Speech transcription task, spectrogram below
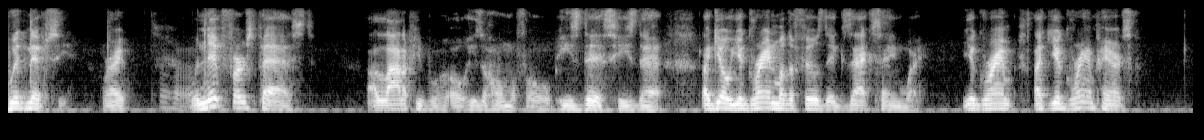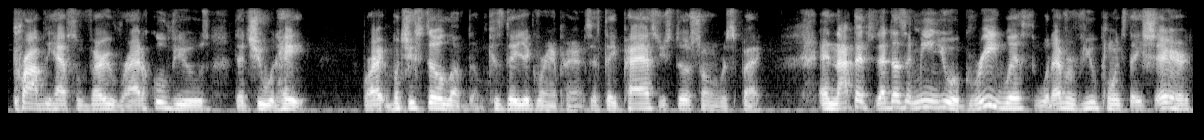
with Nipsey, right? Mhm. When Nip first passed, a lot of people, oh, he's a homophobe. He's this, he's that. Like, yo, your grandmother feels the exact same way. Your grand, like your grandparents, probably have some very radical views that you would hate, right? But you still love them because they're your grandparents. If they pass, you're still show them respect. And not that that doesn't mean you agree with whatever viewpoints they shared.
